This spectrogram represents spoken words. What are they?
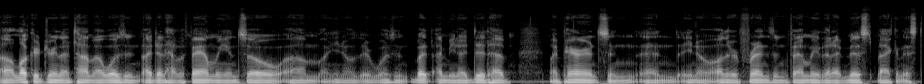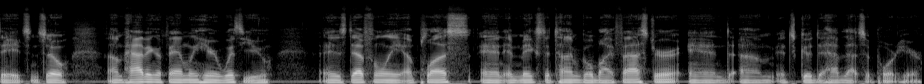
Uh, luckily, during that time, I wasn't I didn't have a family, and so um, you know there wasn't. But I mean, I did have my parents and and you know other friends and family that I missed back in the states, and so um, having a family here with you is definitely a plus, and it makes the time go by faster, and um, it's good to have that support here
